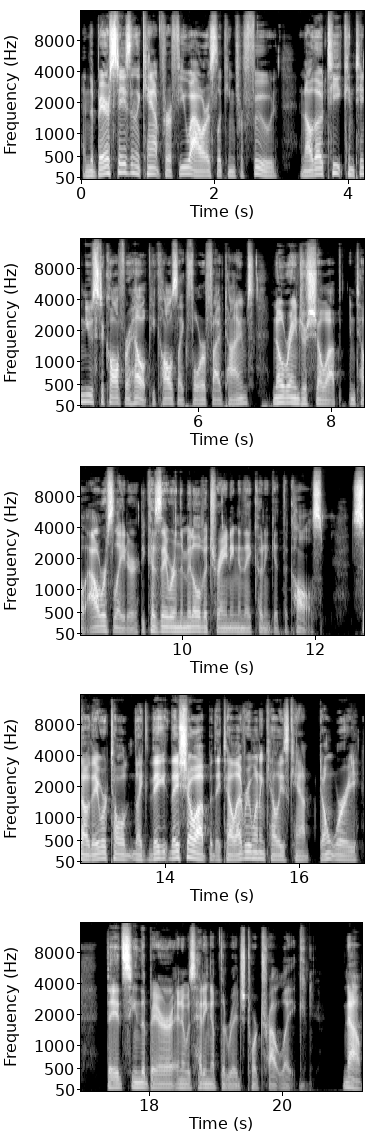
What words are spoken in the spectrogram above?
And the bear stays in the camp for a few hours looking for food, and although Teet continues to call for help, he calls like four or five times, no rangers show up until hours later because they were in the middle of a training and they couldn't get the calls. So they were told like they they show up, but they tell everyone in Kelly's camp, "Don't worry, they had seen the bear and it was heading up the ridge toward Trout Lake." Now,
